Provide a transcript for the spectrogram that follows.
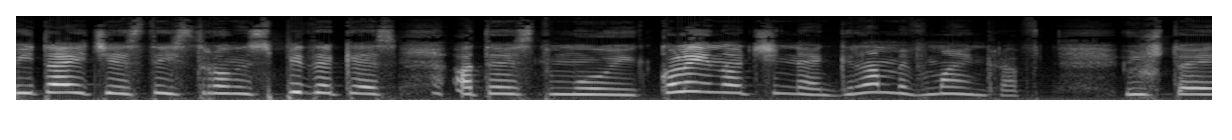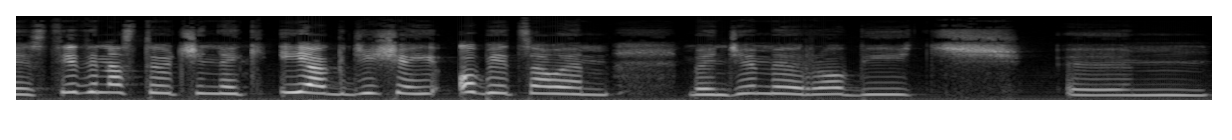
witajcie z tej strony Speedekes, a to jest mój kolejny odcinek Gramy w Minecraft. Już to jest jedenasty odcinek i jak dzisiaj obiecałem, będziemy robić ym,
